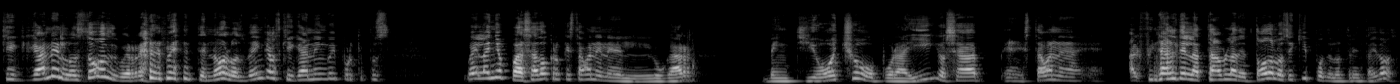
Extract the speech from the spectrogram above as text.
que ganen los dos, güey, realmente, ¿no? Los Bengals que ganen, güey, porque pues, güey, el año pasado creo que estaban en el lugar 28 o por ahí, o sea, estaban eh, al final de la tabla de todos los equipos de los 32.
